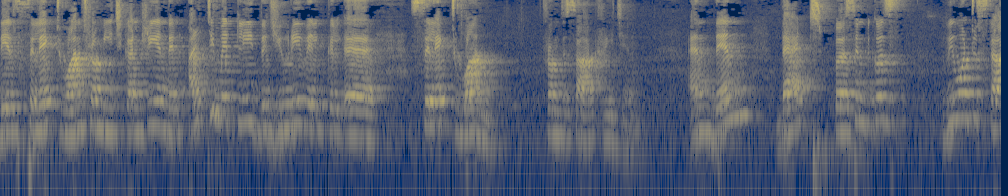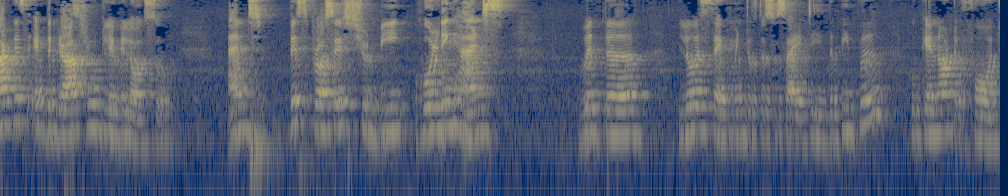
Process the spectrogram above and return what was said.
they'll select one from each country and then ultimately the jury will uh, select one from the SAARC region. And then that person, because we want to start this at the grassroots level also. And this process should be holding hands with the lowest segment of the society, the people who cannot afford.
